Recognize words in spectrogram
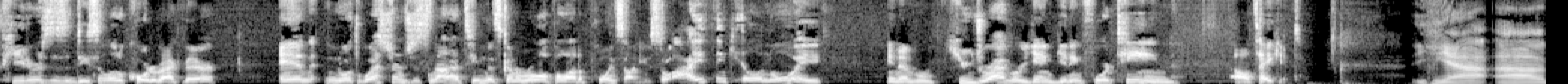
Peters is a decent little quarterback there. And Northwestern's just not a team that's going to roll up a lot of points on you. So I think Illinois, in a huge rivalry game, getting 14, I'll take it. Yeah. Uh,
